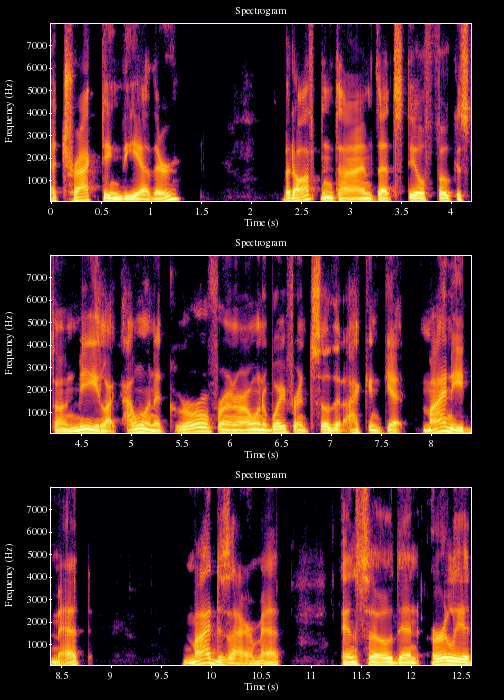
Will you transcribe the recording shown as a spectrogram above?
attracting the other but oftentimes that's still focused on me. Like I want a girlfriend or I want a boyfriend so that I can get my need met, my desire met. And so then early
